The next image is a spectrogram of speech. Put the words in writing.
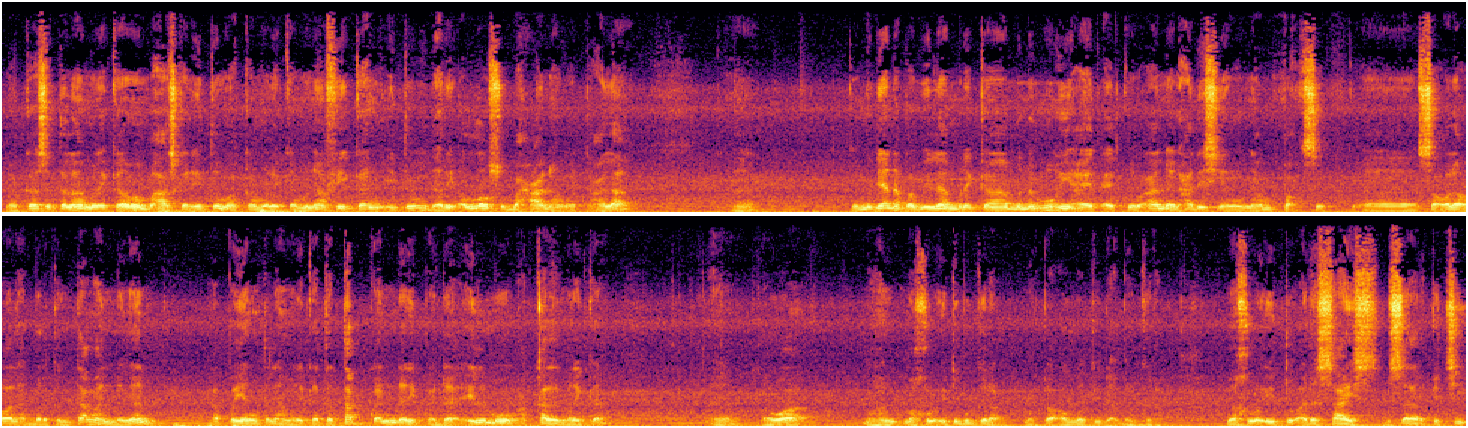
Maka setelah mereka membahaskan itu maka mereka menafikan itu dari Allah Subhanahu wa taala. Ha? kemudian apabila mereka menemui ayat-ayat Quran dan hadis yang nampak se- uh, seolah-olah bertentangan dengan apa yang telah mereka tetapkan daripada ilmu akal mereka ha? bahawa makhluk itu bergerak maka Allah tidak bergerak makhluk itu ada saiz besar kecil.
